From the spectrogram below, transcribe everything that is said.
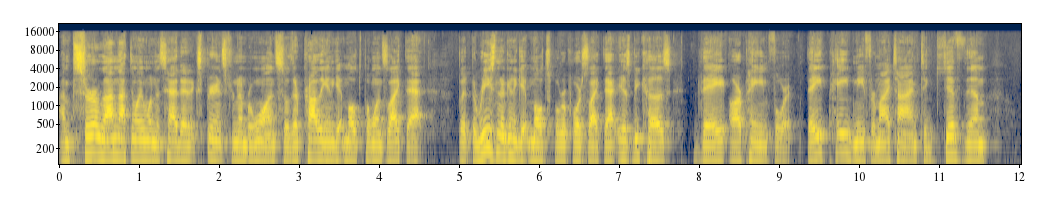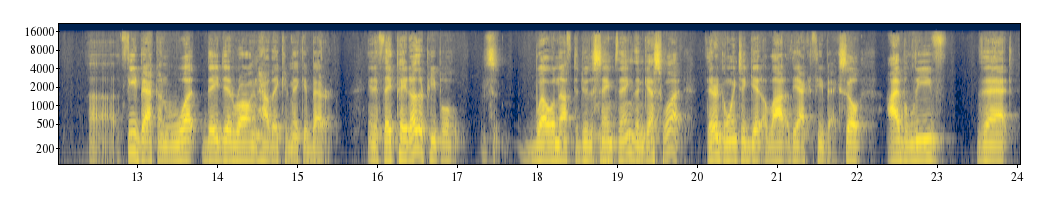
I'm sure I'm not the only one that's had that experience for number one, so they're probably going to get multiple ones like that. But the reason they're going to get multiple reports like that is because they are paying for it. They paid me for my time to give them uh, feedback on what they did wrong and how they can make it better. And if they paid other people well enough to do the same thing, then guess what? They're going to get a lot of the active feedback. So I believe that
